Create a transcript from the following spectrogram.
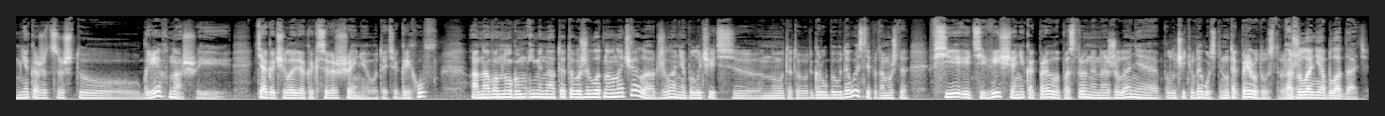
мне кажется, что грех наш и тяга человека к совершению вот этих грехов – она во многом именно от этого животного начала, от желания получить э, ну, вот это вот грубое удовольствие, потому что все эти вещи, они, как правило, построены на желание получить удовольствие. Ну, так природа устроена. А желание обладать.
